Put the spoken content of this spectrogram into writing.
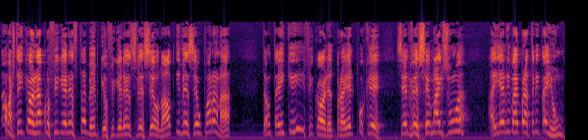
Não, mas tem que olhar pro Figueirense também, porque o Figueirense venceu o Náutico e venceu o Paraná. Então tem que ficar olhando para ele, porque se ele vencer mais uma, aí ele vai para 31.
